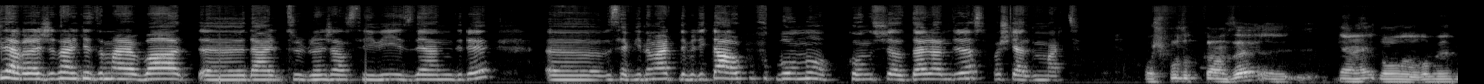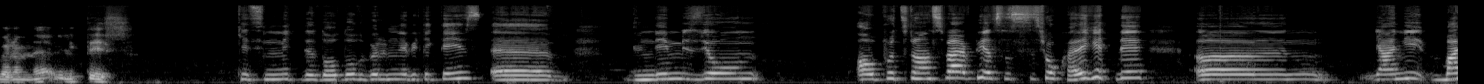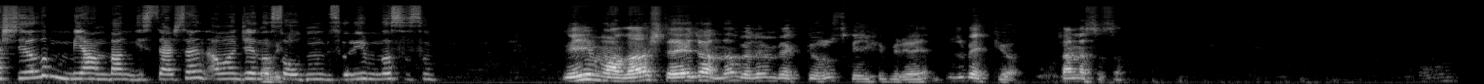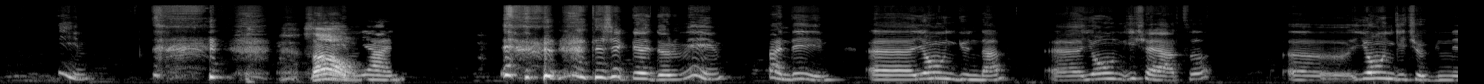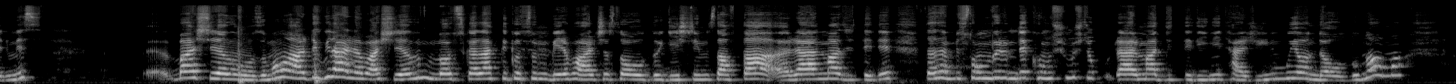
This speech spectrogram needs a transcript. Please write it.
İkili Averaj'dan herkese merhaba. Ee, değerli Tribün Ajans TV izleyenleri. Ee, sevgili Mert'le birlikte Avrupa futbolunu konuşacağız, değerlendireceğiz. Hoş geldin Mert. Hoş bulduk Gamze. Ee, Yine dolu dolu bir bölümle birlikteyiz. Kesinlikle dolu dolu bölümle birlikteyiz. Ee, gündemimiz yoğun. Avrupa transfer piyasası çok hareketli. Ee, yani başlayalım bir yandan istersen ama önce nasıl Tabii. olduğunu bir sorayım. Nasılsın? İyiyim valla işte heyecanla bölüm bekliyoruz. Keyifli bir yayın. Bizi bekliyor. Sen nasılsın? İyiyim. Sağ ol. İyiyim yani. Teşekkür ediyorum. İyiyim. Ben de iyiyim. Ee, yoğun gündem, e, yoğun iş hayatı, e, yoğun geçiyor günlerimiz. Ee, Başlayalım o zaman. Arda Güler'le başlayalım. Los Galacticos'un bir parçası oldu. Geçtiğimiz hafta e, Real Madrid dedi. Zaten biz son bölümde konuşmuştuk Real Madrid dediğini tercihinin bu yönde olduğunu ama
